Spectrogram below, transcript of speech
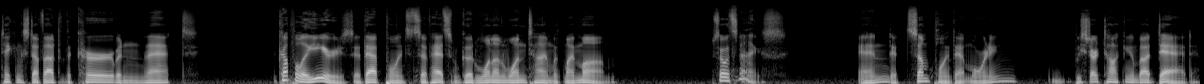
taking stuff out to the curb and that. A couple of years at that point since I've had some good one on one time with my mom. So it's nice. And at some point that morning, we start talking about Dad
